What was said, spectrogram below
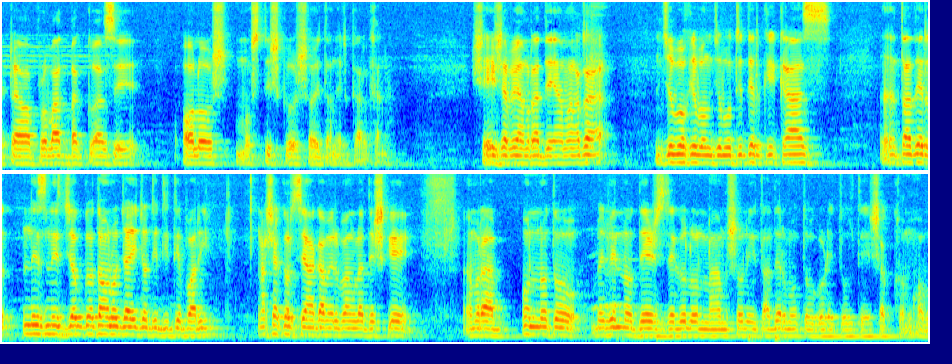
একটা প্রবাদ বাক্য আছে, অলস মস্তিষ্ক শয়তানের কারখানা। সেই হিসাবে আমরা যে আমরা যুবক এবং যুবতীদেরকে কাজ তাদের নিজ নিজ যোগ্যতা অনুযায়ী যদি দিতে পারি, আশা করছি আগামীর বাংলাদেশকে আমরা উন্নত বিভিন্ন দেশ যেগুলোর নাম শুনি তাদের মতো গড়ে তুলতে সক্ষম হব।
